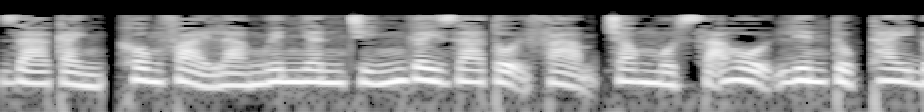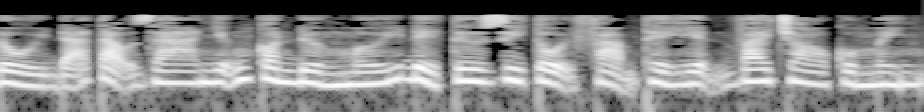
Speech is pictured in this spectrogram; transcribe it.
gia cảnh không phải là nguyên nhân chính gây ra tội phạm trong một xã hội liên tục thay đổi đã tạo ra những con đường mới để tư duy tội phạm thể hiện vai trò của mình.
